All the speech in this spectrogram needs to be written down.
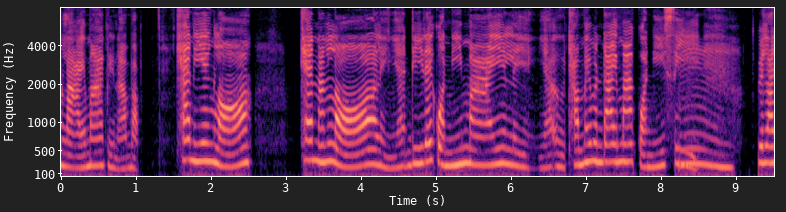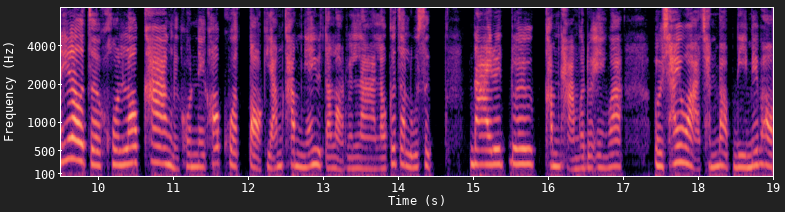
ำร้ายมากเลยนะแบบ แค่นี้เองเหรอ แค่นั้นเหรออะไรอย่างเงี้ย ดีได้กว่านี้ไหมอะไรอย่างเงี้ยเออทำให้มันได้มากกว่านี้สิอืมเวลาที่เราเจอคนรอบข้างหรือคนในครอบครัวตอกย้ำคำเนี้ยอยู่ตลอดเวลา เราก็จะรู้สึก ได้ด้วยด้วยคำถามกับตัวเองว่า เออใช่ว่ะฉันแบบดีไม่พอ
